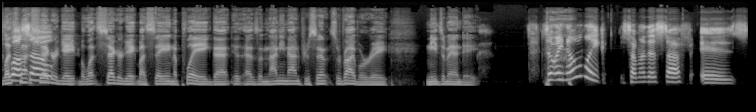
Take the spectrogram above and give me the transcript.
let's Well, not so- segregate, but let's segregate by saying a plague that has a 99% survival rate needs a mandate. So I know like some of this stuff is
